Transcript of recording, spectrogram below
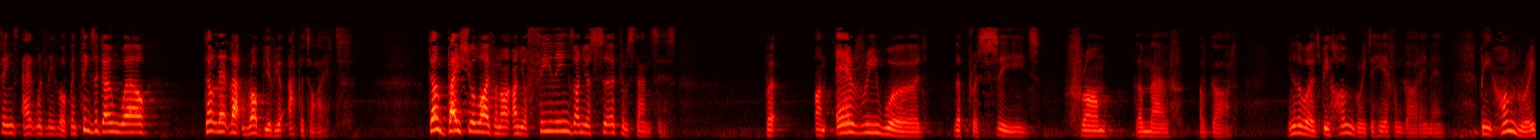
things outwardly look. When things are going well, don't let that rob you of your appetite. Don't base your life on, on your feelings, on your circumstances, but on every word that proceeds from the mouth of God. In other words, be hungry to hear from God. Amen. Be hungry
